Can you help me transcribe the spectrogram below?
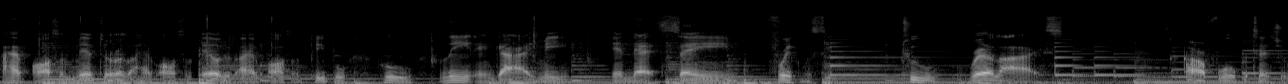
I have awesome mentors, I have awesome elders, I have awesome people who lead and guide me in that same frequency to realize our full potential.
